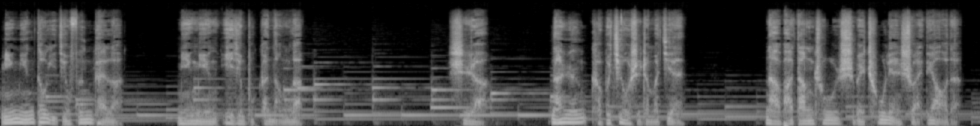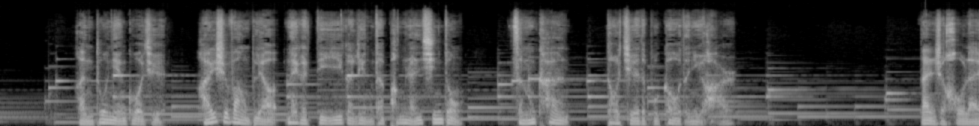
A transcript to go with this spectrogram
明明都已经分开了，明明已经不可能了。是啊，男人可不就是这么贱。哪怕当初是被初恋甩掉的，很多年过去，还是忘不了那个第一个令他怦然心动、怎么看都觉得不够的女孩。但是后来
